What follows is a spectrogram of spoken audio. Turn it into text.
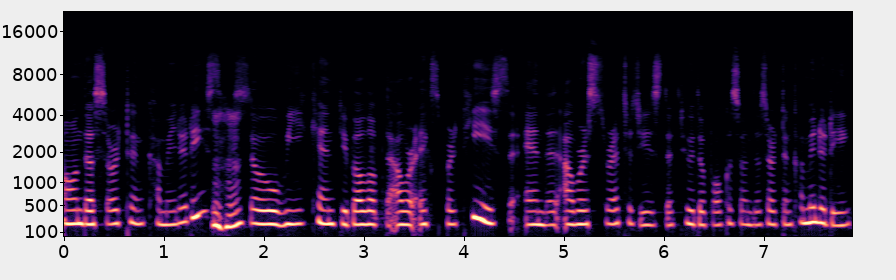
on the certain communities, mm-hmm. so we can develop the, our expertise and our strategies to, to the focus on the certain community,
